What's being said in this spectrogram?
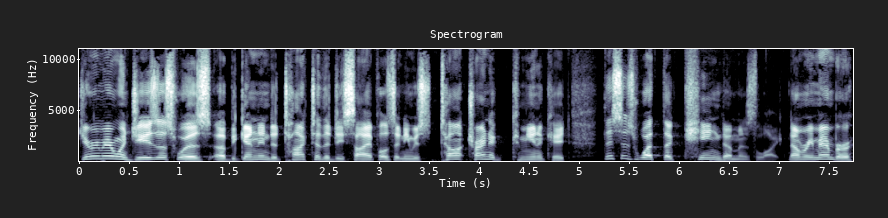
Do you remember when Jesus was uh, beginning to talk to the disciples and he was ta- trying to communicate, this is what the kingdom is like? Now remember,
